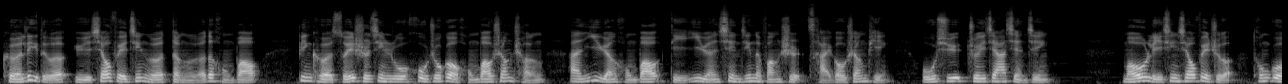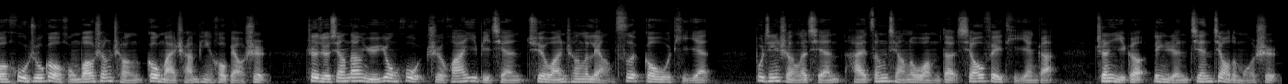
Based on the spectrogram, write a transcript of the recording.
可立得与消费金额等额的红包，并可随时进入互助购红包商城，按一元红包抵一元现金的方式采购商品，无需追加现金。某理性消费者通过互助购红包商城购买产品后表示，这就相当于用户只花一笔钱，却完成了两次购物体验，不仅省了钱，还增强了我们的消费体验感，真一个令人尖叫的模式。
